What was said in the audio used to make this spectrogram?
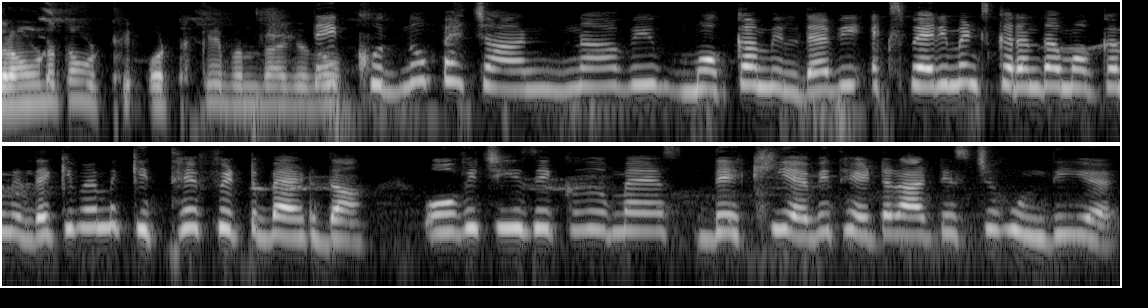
ਗਰਾਊਂਡ ਤੋਂ ਉੱਠ ਉੱਠ ਕੇ ਬੰਦਾ ਤੇ ਜਦੋਂ ਖੁਦ ਨੂੰ ਪਹਿਚਾਨਣਾ ਵੀ ਮੌਕਾ ਮਿਲਦਾ ਵੀ ਐਕਸਪੈਰੀਮੈਂਟਸ ਕਰਨ ਦਾ ਮੌਕਾ ਮਿਲਦਾ ਕਿ ਮੈਂ ਮੈਂ ਕਿੱਥੇ ਫਿੱਟ ਬੈਠਦਾ। ਉਹ ਵੀ ਚੀਜ਼ ਇੱਕ ਮੈਂ ਦੇਖੀ ਹੈ ਵੀ ਥੀਏਟਰ ਆਰਟਿਸਟ 'ਚ ਹੁੰਦੀ ਹੈ।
